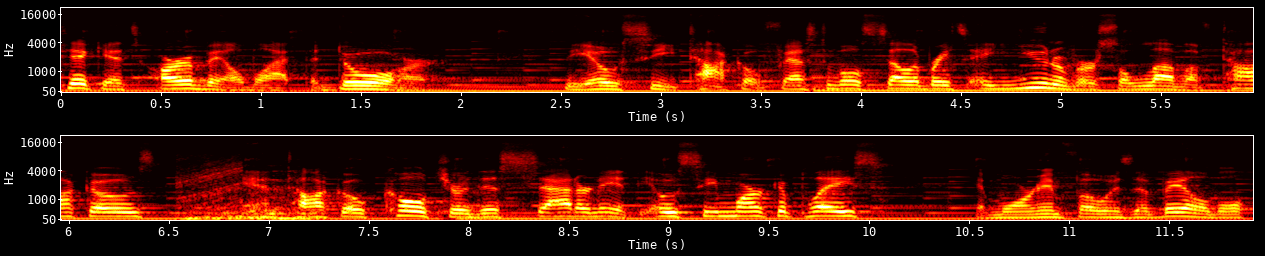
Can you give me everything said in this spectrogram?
Tickets are available at the door. The OC Taco Festival celebrates a universal love of tacos and taco culture this Saturday at the OC Marketplace, and more info is available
